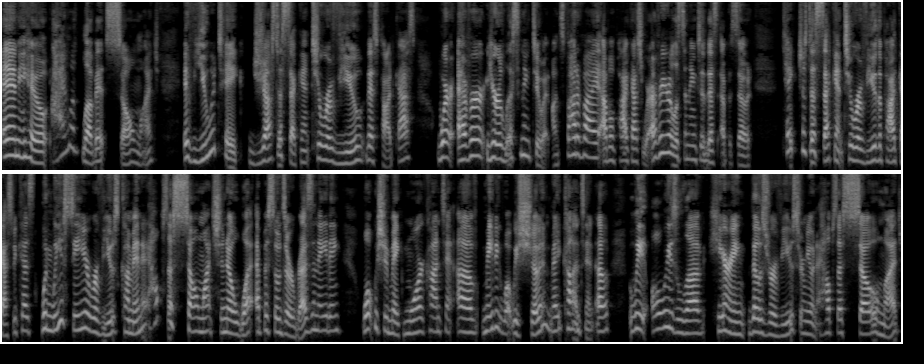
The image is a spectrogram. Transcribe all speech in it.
anywho, I would love it so much if you would take just a second to review this podcast wherever you're listening to it on Spotify, Apple Podcasts, wherever you're listening to this episode take just a second to review the podcast because when we see your reviews come in, it helps us so much to know what episodes are resonating, what we should make more content of, maybe what we shouldn't make content of. We always love hearing those reviews from you and it helps us so much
